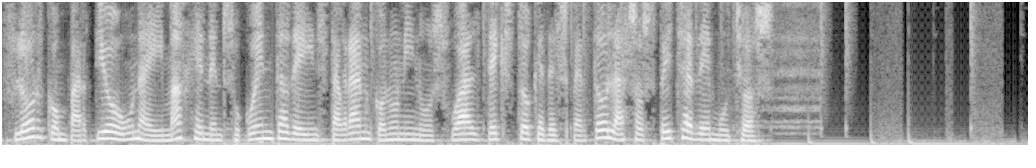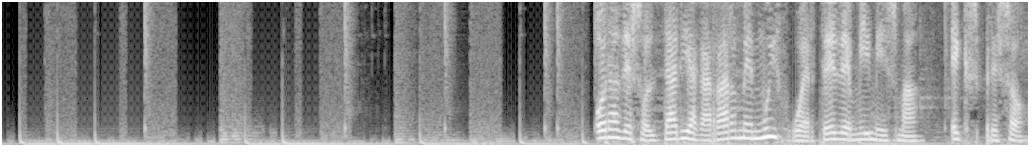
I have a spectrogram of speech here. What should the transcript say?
Flor compartió una imagen en su cuenta de Instagram con un inusual texto que despertó la sospecha de muchos. Hora de soltar y agarrarme muy fuerte de mí misma, expresó.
